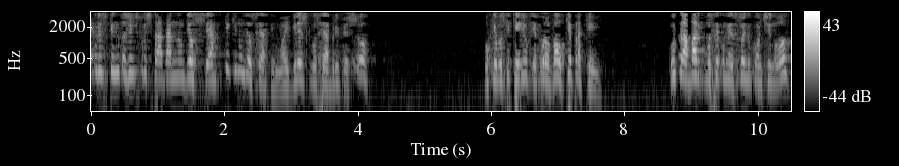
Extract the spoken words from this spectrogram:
por isso tem muita gente frustrada, ah, não deu certo. Por que, que não deu certo, irmão? A igreja que você abriu e fechou? Porque você queria o quê? Provar o quê para quem? O trabalho que você começou e não continuou?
